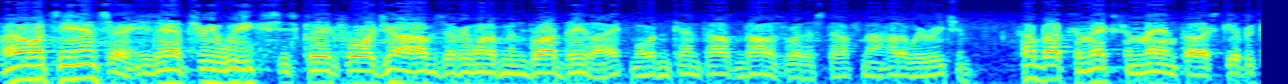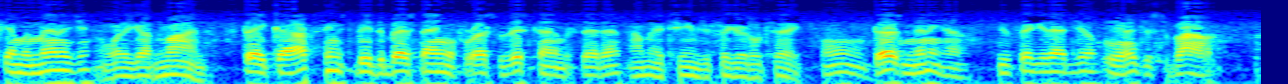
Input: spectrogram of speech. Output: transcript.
Well, what's the answer? He's had three weeks. He's cleared four jobs, every one of them in broad daylight. More than $10,000 worth of stuff. Now, how do we reach him? How about some extra manpower, Skipper? Can we manage it? What do you got in mind? Stakeout seems to be the best angle for us with this kind of a setup. How many teams do you figure it'll take? Oh, a dozen anyhow. You figure that, Joe? Yeah, just about. The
